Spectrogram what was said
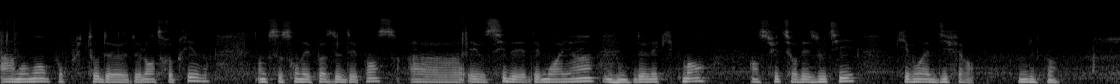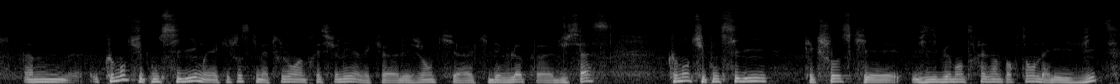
à un moment pour plutôt de, de l'entreprise. Donc ce sont des postes de dépenses euh, et aussi des, des moyens, Mhm. de l'équipement, ensuite sur des outils qui vont être différents. D'accord. Euh, comment tu concilies, il y a quelque chose qui m'a toujours impressionné avec euh, les gens qui, euh, développent du SaaS, comment tu concilies quelque chose qui est visiblement très important d'aller vite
